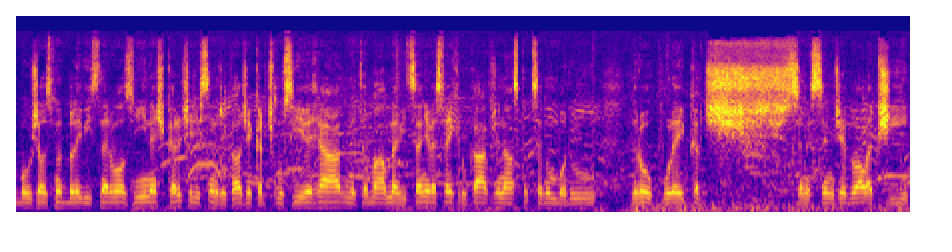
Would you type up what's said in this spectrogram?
Bohužel jsme byli víc nervózní než Krč, když jsem říkal, že Krč musí vyhrát, my to máme víceméně ve svých rukách, že náskok 7 bodů, druhou půli Krč si myslím, že byla lepší.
